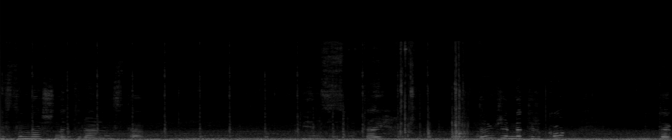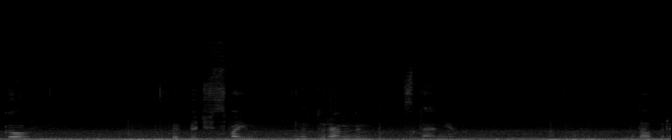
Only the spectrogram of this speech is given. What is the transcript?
Jest to nasz naturalny stan. Więc tutaj dążymy tylko do tego, by być w swoim naturalnym stanie. Dobrym.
